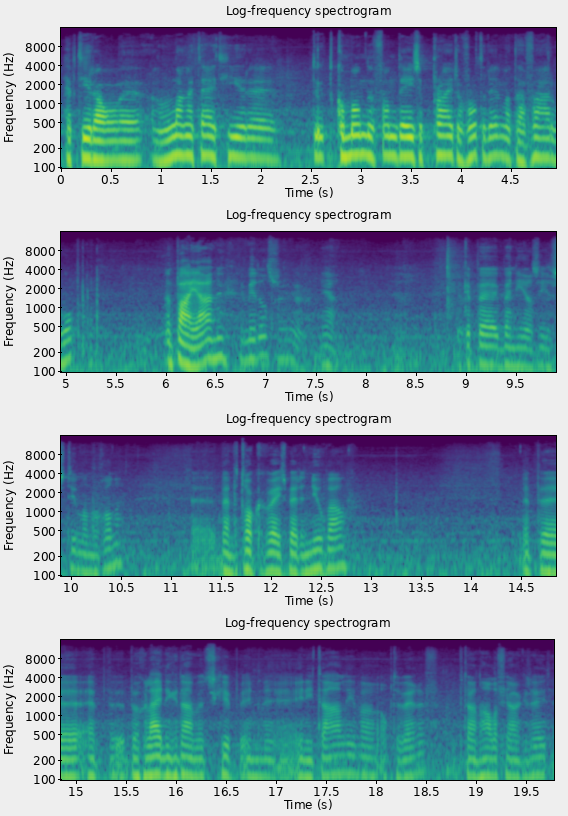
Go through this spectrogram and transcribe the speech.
hebt hier al eh, een lange tijd hier eh, de- het commando van deze Pride of Rotterdam, want daar varen we op. Een paar jaar nu inmiddels. Ja. Ja. Ik, heb, eh, ik ben hier als eerste stuurman begonnen. Eh, Ik ben betrokken geweest bij de nieuwbouw. Ik heb, eh, heb begeleiding gedaan met het schip in, eh, in Italië, waar, op de werf. Ik heb daar een half jaar gezeten.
